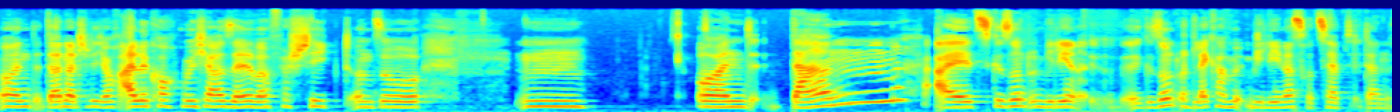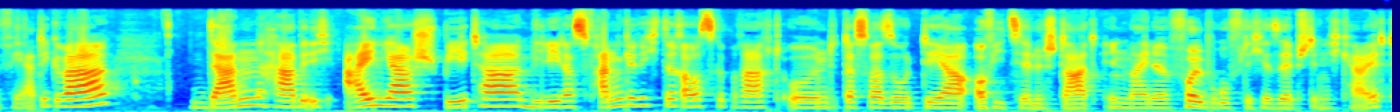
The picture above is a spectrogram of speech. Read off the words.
Und dann natürlich auch alle Kochbücher selber verschickt und so. Mm. Und dann, als Gesund und, Milena, äh, Gesund und Lecker mit Milenas Rezept dann fertig war, dann habe ich ein Jahr später Milenas Pfannengerichte rausgebracht und das war so der offizielle Start in meine vollberufliche Selbstständigkeit.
